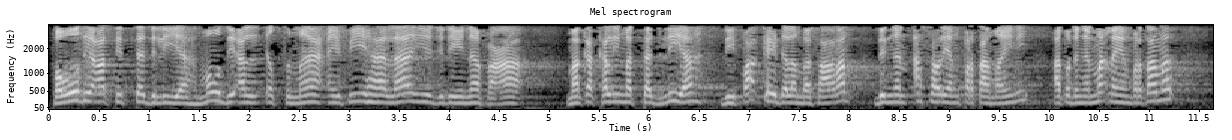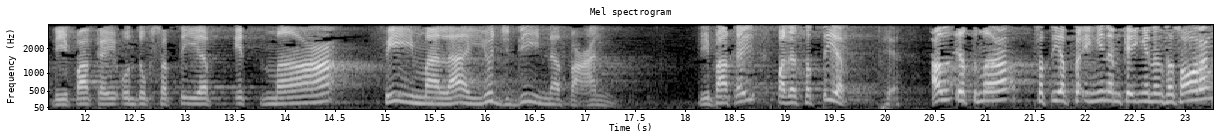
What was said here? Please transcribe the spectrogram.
fawudi'atit tadliyah mawdi'al itma'i fiha la yajdi naf'a. Maka kalimat tadliyah dipakai dalam bahasa Arab dengan asal yang pertama ini atau dengan makna yang pertama dipakai untuk setiap itma' fi la yujdi naf'an dipakai pada setiap al itma setiap keinginan-keinginan seseorang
